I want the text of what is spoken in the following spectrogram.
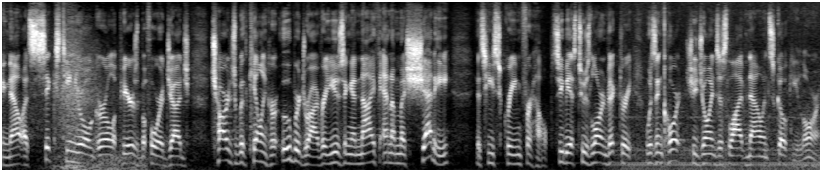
Now, a 16 year old girl appears before a judge charged with killing her Uber driver using a knife and a machete as he screamed for help. CBS 2's Lauren Victory was in court. She joins us live now in Skokie. Lauren.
